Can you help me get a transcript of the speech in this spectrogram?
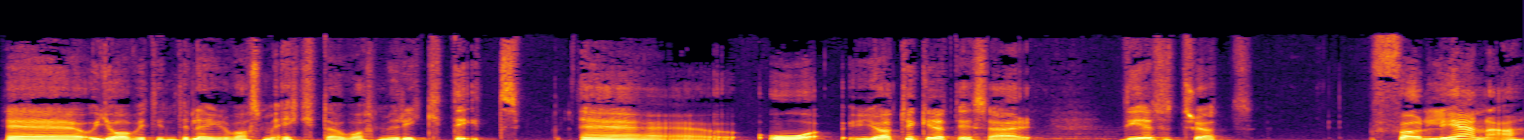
Eh, och jag vet inte längre vad som är äkta och vad som är riktigt. Eh, och jag tycker att det är så här, dels så tror jag att följarna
